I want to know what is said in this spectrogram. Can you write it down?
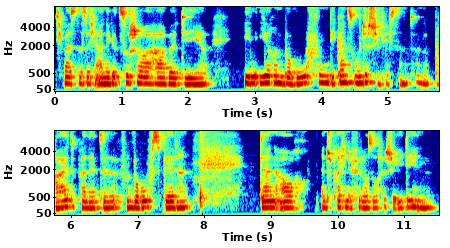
Ich weiß, dass ich einige Zuschauer habe, die in ihren Berufen, die ganz unterschiedlich sind, eine breite Palette von Berufsbildern, dann auch entsprechende philosophische Ideen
